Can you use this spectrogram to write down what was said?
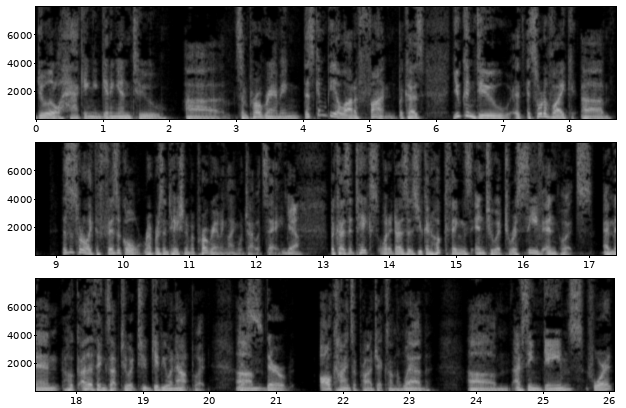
do a little hacking and getting into uh, some programming, this can be a lot of fun because you can do. It, it's sort of like uh, this is sort of like the physical representation of a programming language, I would say. Yeah. Because it takes what it does is you can hook things into it to receive inputs and then hook other things up to it to give you an output. Um, there are all kinds of projects on the web. Um, I've seen games for it.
